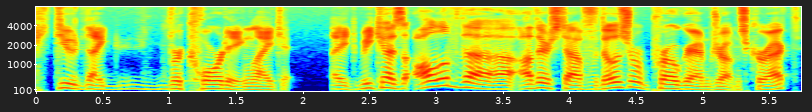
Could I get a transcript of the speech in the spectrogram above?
dude like recording like like because all of the uh, other stuff those were program drums, correct?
